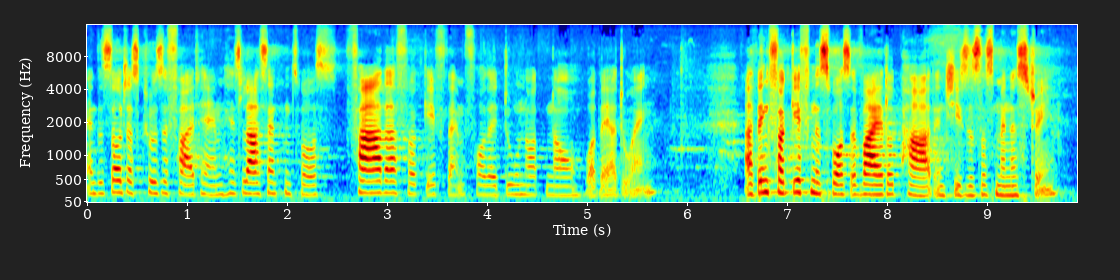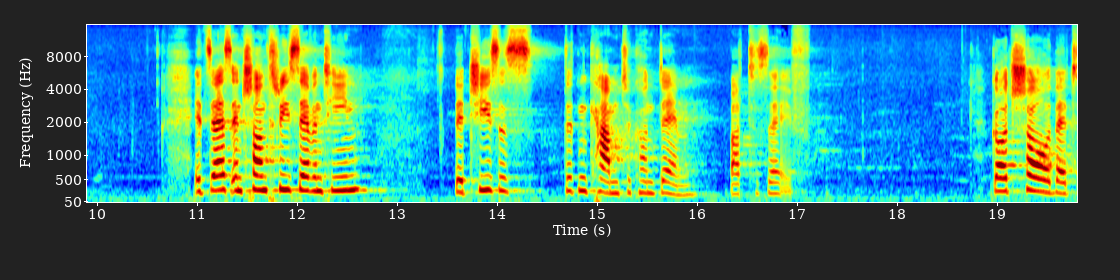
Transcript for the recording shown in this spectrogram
and the soldiers crucified him, his last sentence was, Father, forgive them, for they do not know what they are doing. I think forgiveness was a vital part in Jesus' ministry. It says in John 3:17 that Jesus didn't come to condemn, but to save. God showed that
